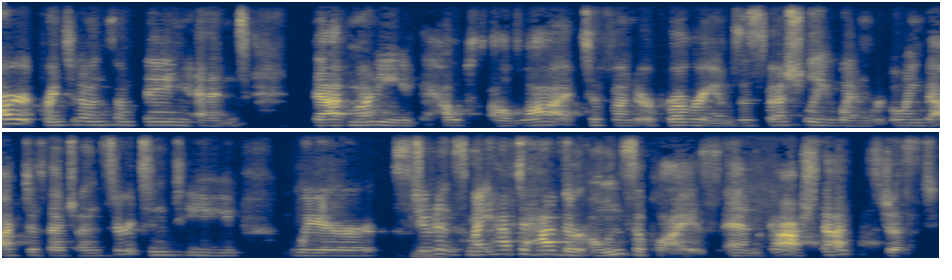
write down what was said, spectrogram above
art printed on something, and that money helps a lot to fund our programs, especially when we're going back to such uncertainty where students might have to have their own supplies. And gosh, that's just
